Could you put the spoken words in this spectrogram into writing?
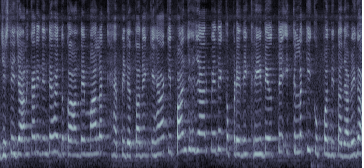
ਜਿਸ ਦੀ ਜਾਣਕਾਰੀ ਦਿੰਦੇ ਹੋਏ ਦੁਕਾਨ ਦੇ ਮਾਲਕ ਹੈਪੀ ਦੱਤਾ ਨੇ ਕਿਹਾ ਕਿ 5000 ਰੁਪਏ ਦੇ ਕੱਪੜੇ ਦੀ ਖਰੀਦ ਦੇ ਉੱਤੇ ਇੱਕ ਲੱਕੀ ਕੂਪਨ ਦਿੱਤਾ ਜਾਵੇਗਾ,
